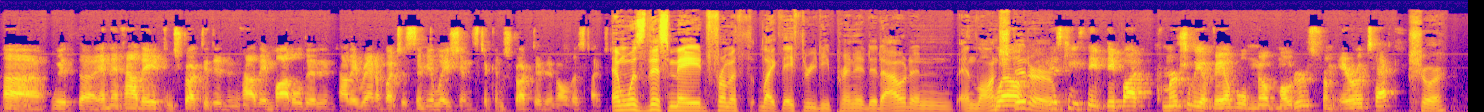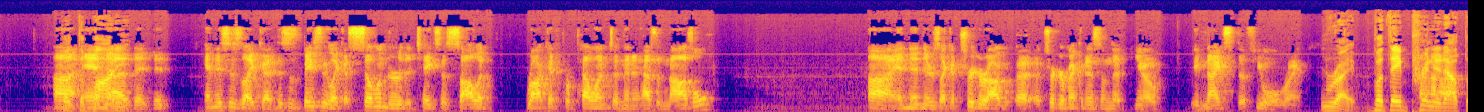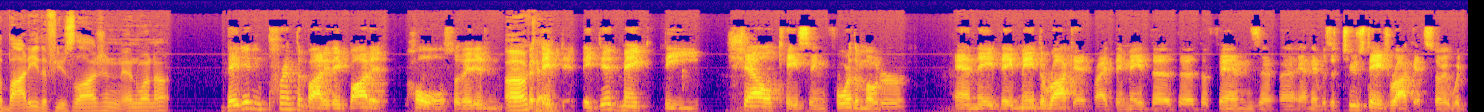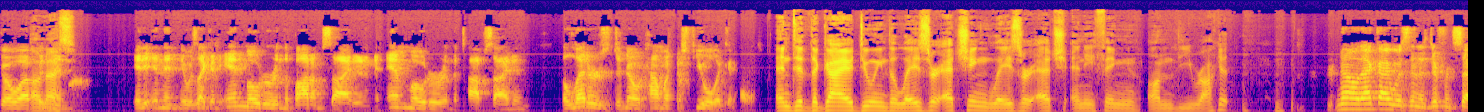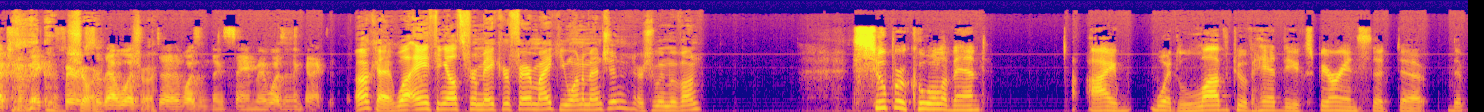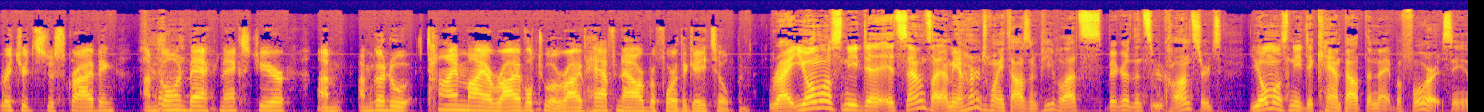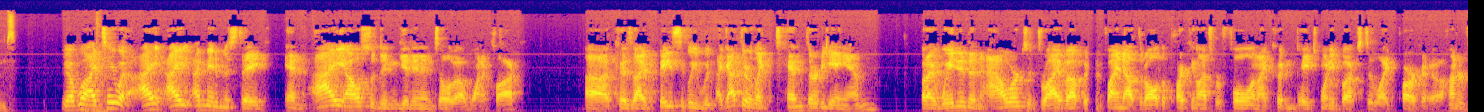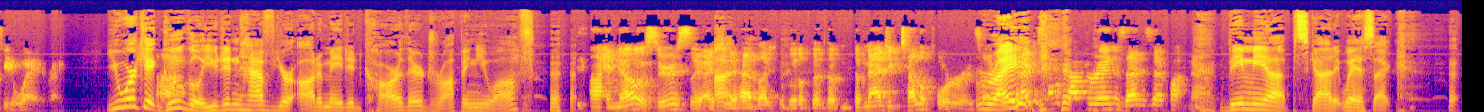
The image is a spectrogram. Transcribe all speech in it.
Uh, with uh, and then how they had constructed it and how they modeled it and how they ran a bunch of simulations to construct it and all this type of stuff. And was this made from a th- like they 3D printed it out and and launched Well, it, or in this case, they, they bought commercially available mo- motors from Aerotech. sure? Uh, But the and, body- uh, that, that- and this is like a, this is basically like a cylinder that takes a solid rocket propellant and then it has a nozzle. Uh, and then there's like a trigger uh, a trigger mechanism that you know ignites the fuel, right? Right, but they printed Uh, out the body, the fuselage, and, and whatnot. They didn't print the body; they bought it whole, so they didn't. Oh, But they did, they did make the shell casing for the motor, and they, they made the rocket right. They made the, the, the fins, and the, and it was a two stage rocket, so it would go up. Oh, and nice. Then it, and then it was like an N motor in the bottom side and an M motor in the top side, and the letters denote how much fuel it can hold. And did the guy doing the laser etching laser etch anything on the rocket? No, that guy was in a different section of Maker Fair, Sure, so that wasn't uh, wasn't the same. It wasn't connected. Okay. Well, anything else for Maker Faire, Mike? You want to mention, or should we move on? super cool event. I would love to have had the experience that uh, that Richard's describing. I'm going back next year. I'm I'm going to time my arrival to arrive half an hour before the gates open. Right. You almost need to. It sounds like. I mean, 120,000 people. That's bigger than some concerts. You almost need to camp out the night before. It seems. Yeah, well, I tell you what, I, I, I made a mistake, and I also didn't get in until about one o'clock uh, because I basically w- I got there at like ten thirty a.m. But I waited an hour to drive up and find out that all the parking lots were full, and I couldn't pay twenty bucks to like park a hundred feet away. Right? You work at Google. You didn't have your automated car there dropping you off, I know, seriously, I should have had like the little the, the, the magic teleporter. It's like, Right? Can I just helicopter in? Is that is that pot? No. beam me up, Scotty. Wait a sec.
